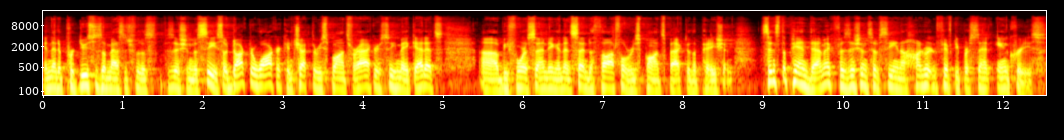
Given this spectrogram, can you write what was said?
and then it produces a message for the physician to see. So Dr. Walker can check the response for accuracy, make edits before sending, and then send a thoughtful response back to the patient. Since the pandemic, physicians have seen a 150% increase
